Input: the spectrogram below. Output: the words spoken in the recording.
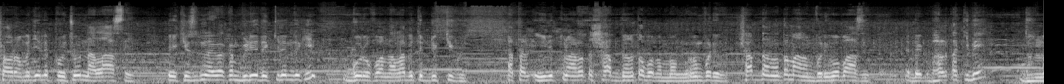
শহরের মাঝে এলে প্রচুর নালা আছে। এই কিছুদিন আগে একটা ভিডিও দেখছিলাম দেখি গরুপা নালা ভিতরে গুই আর তার ইনি তোমার সাবধানতা অবলম্বন করিব সাবধানতা মানন করিব বা আছে। ভালো থাকিবে। ধন্যবাদ।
